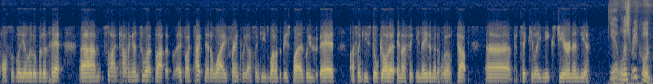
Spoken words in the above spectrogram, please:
possibly a little bit of that um, side coming into it. But if I take that away, frankly, I think he's one of the best players we've ever had. I think he's still got it, and I think you need him at a World Cup, uh, particularly next year in India. Yeah, well, his record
